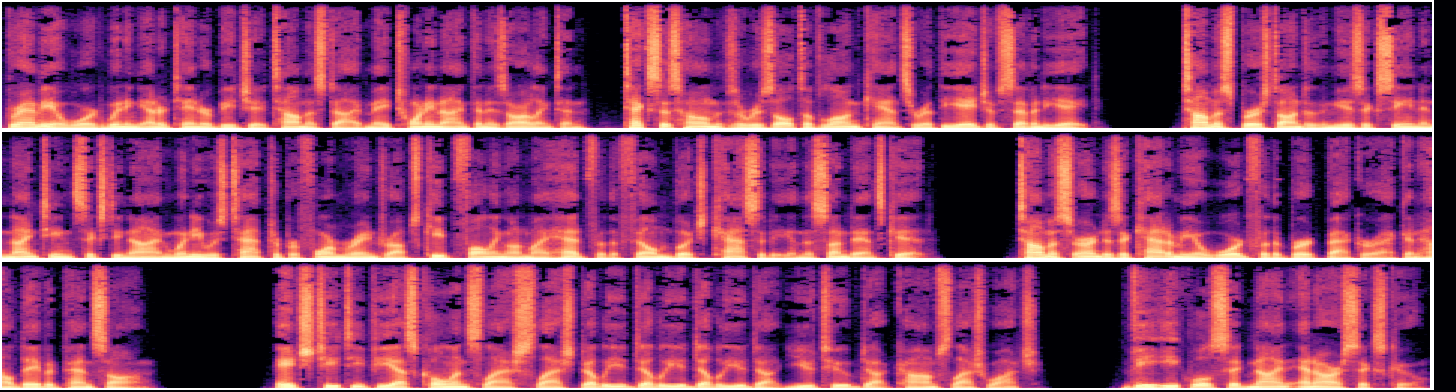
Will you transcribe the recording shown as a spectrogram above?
Grammy Award winning entertainer BJ Thomas died May 29 in his Arlington, Texas home as a result of lung cancer at the age of 78. Thomas burst onto the music scene in 1969 when he was tapped to perform Raindrops Keep Falling on My Head for the film Butch Cassidy and the Sundance Kid. Thomas earned his Academy Award for the Burt Bacharach and Hal David Penn song. https www.youtube.com watch v equals sig 9 nr 6 ku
